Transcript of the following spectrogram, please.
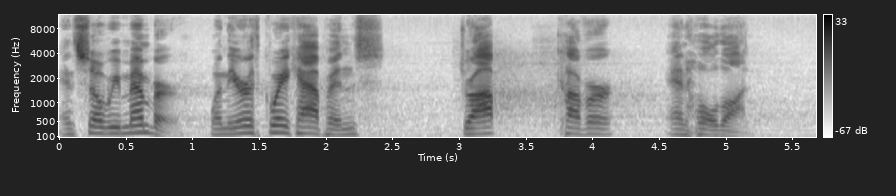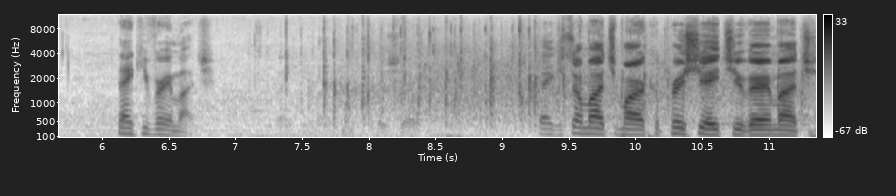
And so remember, when the earthquake happens, drop, cover, and hold on. Thank you very much. Thank you so much, Mark. Appreciate you very much.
